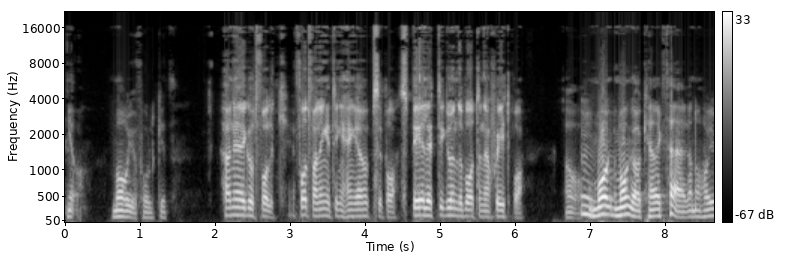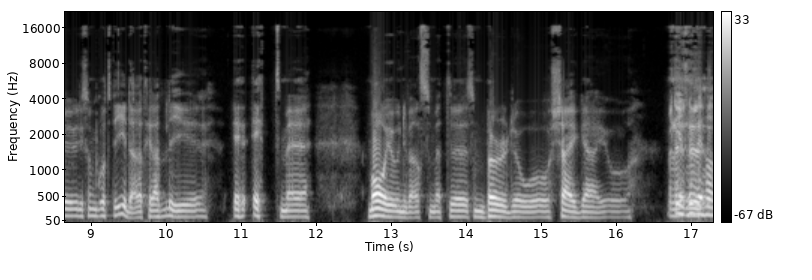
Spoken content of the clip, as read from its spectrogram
ja, Mario-folket. Hörni, gott folk. Fortfarande ingenting att hänga upp sig på. Spelet i grund och botten är skitbra. Ja, Mm. och må- många av karaktärerna har ju liksom gått vidare till att bli e- ett med Mario-universumet eh, som Birdo och Shy Guy och Men nu, tror vi nu, har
